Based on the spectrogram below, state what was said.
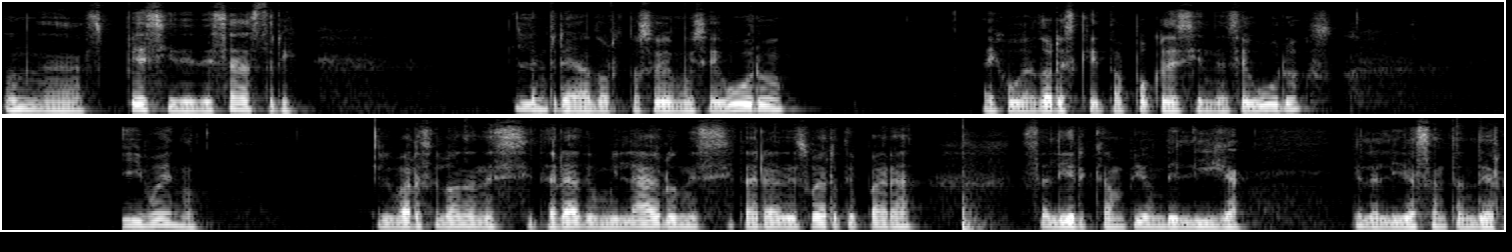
una especie de desastre. El entrenador no se ve muy seguro. Hay jugadores que tampoco se sienten seguros. Y bueno, el Barcelona necesitará de un milagro, necesitará de suerte para salir campeón de liga, de la Liga Santander.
